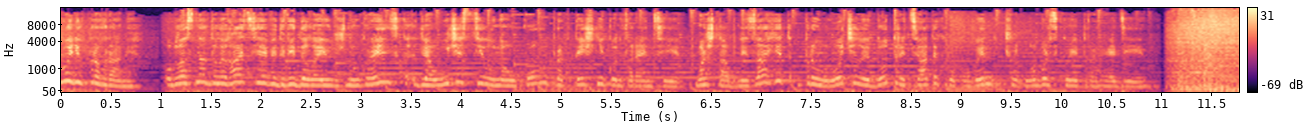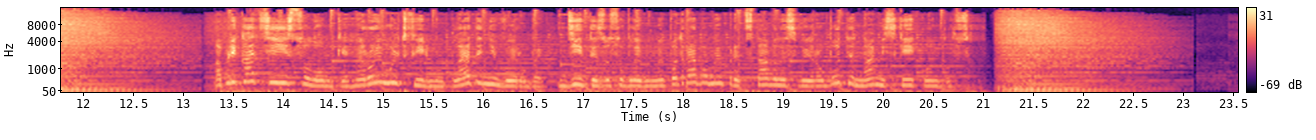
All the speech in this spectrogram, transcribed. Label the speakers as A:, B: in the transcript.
A: Сьогодні в програмі обласна делегація відвідала Южноукраїнськ для участі у науково-практичній конференції. Масштабний захід приурочили до 30-х роковин Чорнобильської трагедії. Аплікації соломки, герої мультфільму, плетені вироби. Діти з особливими потребами представили свої роботи на міський конкурс.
